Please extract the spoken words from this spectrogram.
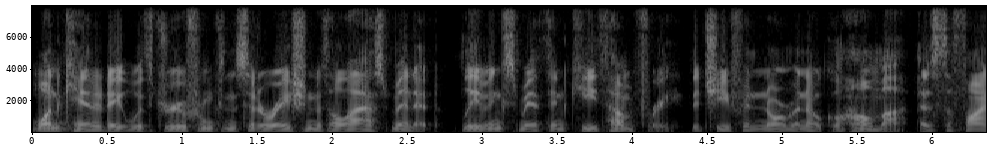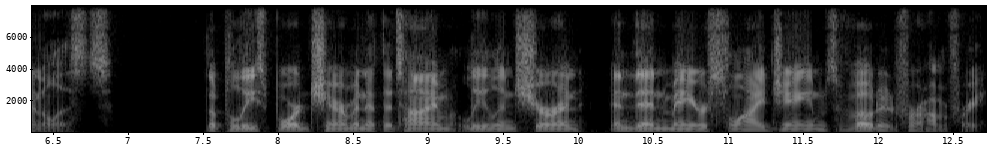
one candidate withdrew from consideration at the last minute, leaving Smith and Keith Humphrey, the chief in Norman, Oklahoma, as the finalists. The police board chairman at the time, Leland Shurin, and then Mayor Sly James voted for Humphrey.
